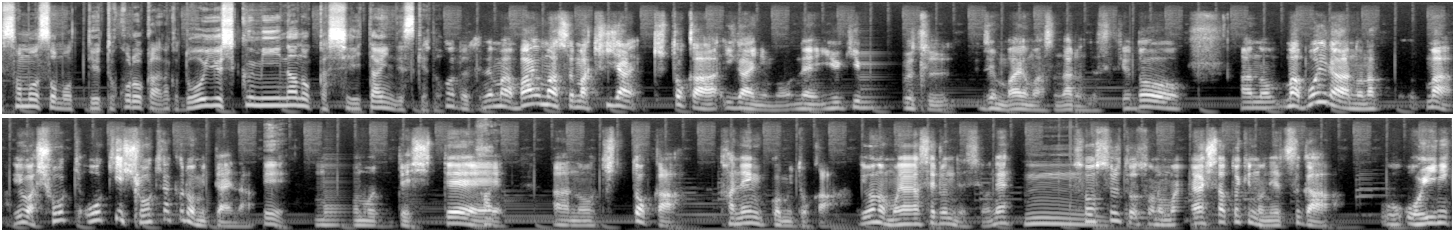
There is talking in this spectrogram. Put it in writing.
そもそもっていうところからなんかどういう仕組みなのか知りたいんですけど。そうですね、まあ、バイオマス、まあ、木じゃ木とか以外にも、ね、有機物、全部バイオマスになるんですけど、あのまあ、ボイラーの中、まあ、要は焼大きい焼却炉みたいなええ。ものでして、はい。あの木とか可燃ごみとか、いろんな燃やせるんですよね。うん。そうすると、その燃やした時の熱がおお湯に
